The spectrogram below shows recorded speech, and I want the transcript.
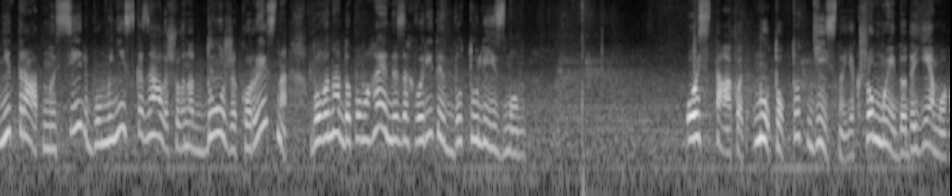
нітратну сіль, бо мені сказали, що вона дуже корисна, бо вона допомагає не захворіти ботулізмом. Ось так, от ну тобто, дійсно, якщо ми додаємо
